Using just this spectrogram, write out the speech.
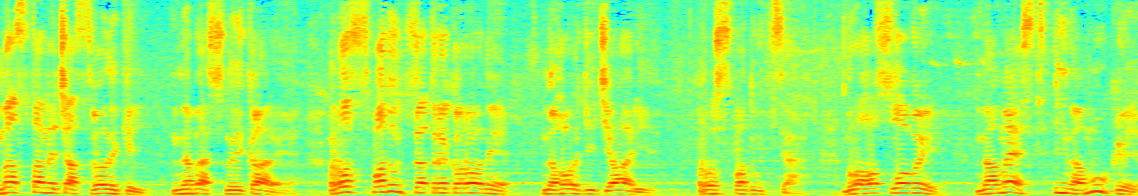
настане час великий небесної кари. Розпадуться три корони на гордій тіарі, розпадуться. Благослови на месть і на муки,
